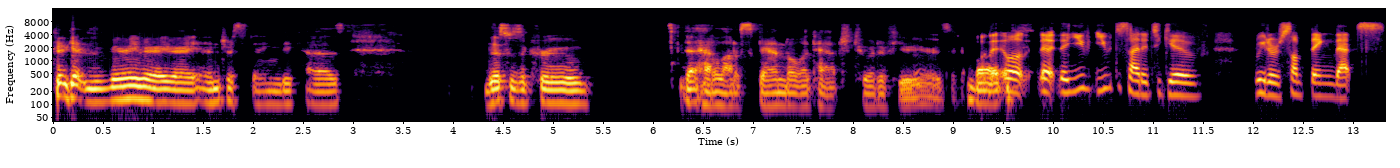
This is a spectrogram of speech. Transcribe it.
Could get very very very interesting because this was a crew that had a lot of scandal attached to it a few years ago. But, well, you you decided to give readers something that's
